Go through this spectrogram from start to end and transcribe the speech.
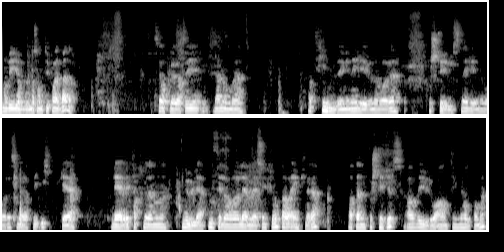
når vi jobber med sånn type arbeid. Da. Så jeg opplever at vi, det er noe med at hindringene i livene våre, forstyrrelsene i livene våre, som gjør at vi ikke lever i takt med den muligheten til å leve mer synkront da, og enklere, at den forstyrres av uro og annet ting vi holder på med,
